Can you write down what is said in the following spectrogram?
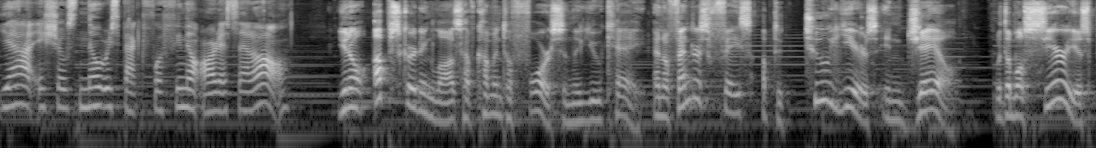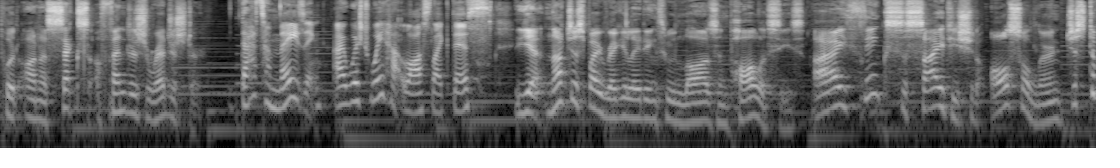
Yeah, it shows no respect for female artists at all. You know, upskirting laws have come into force in the UK, and offenders face up to two years in jail, with the most serious put on a sex offenders register. That's amazing. I wish we had laws like this. Yeah, not just by regulating through laws and policies. I think society should also learn just to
